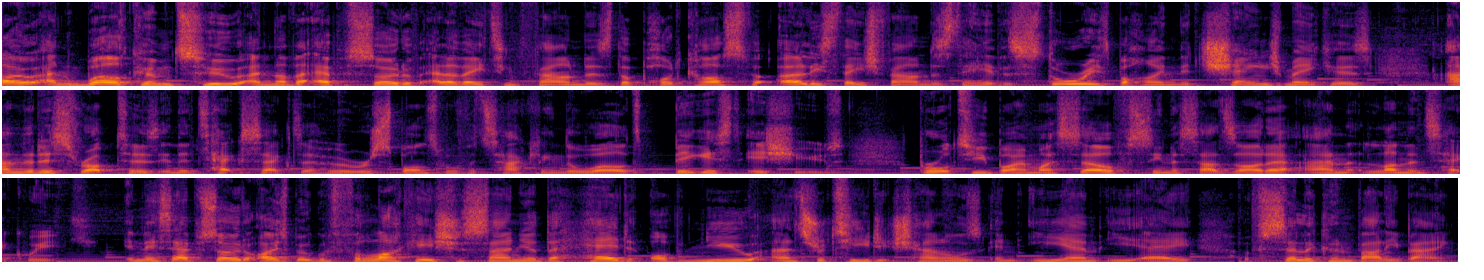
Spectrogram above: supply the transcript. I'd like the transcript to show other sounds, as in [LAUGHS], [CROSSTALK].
Hello, and welcome to another episode of Elevating Founders, the podcast for early stage founders to hear the stories behind the change makers and the disruptors in the tech sector who are responsible for tackling the world's biggest issues. Brought to you by myself, Sina Sadzada, and London Tech Week. In this episode, I spoke with Falake Shasanya, the head of new and strategic channels in EMEA of Silicon Valley Bank.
